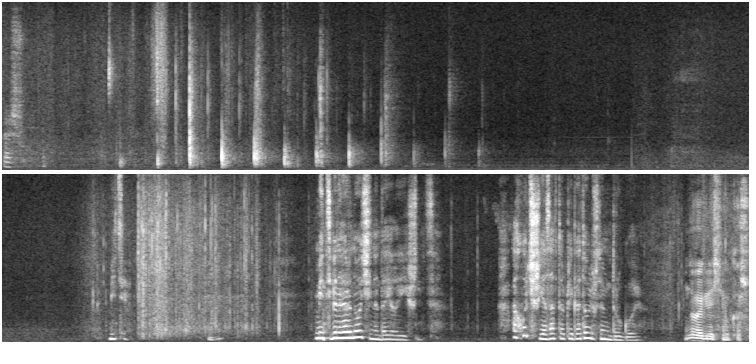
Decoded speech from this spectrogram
хорошо. Митя. Митя, тебе, наверное, очень надоела яичница. А хочешь, я завтра приготовлю что-нибудь другое? Ну, Давай гречневую кашу.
